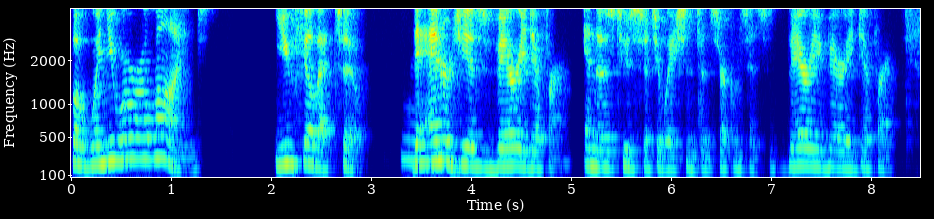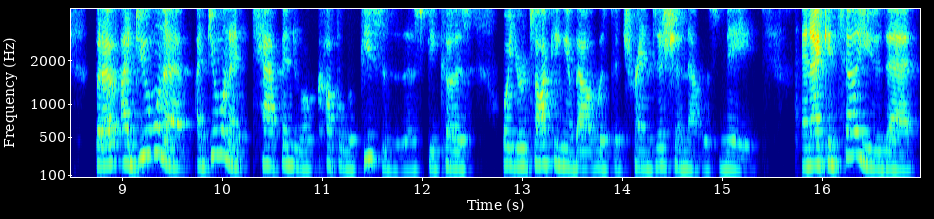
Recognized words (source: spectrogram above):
But when you are aligned, you feel that too the mm. energy is very different in those two situations and circumstances very very different but i, I do want to i do want to tap into a couple of pieces of this because what you're talking about was the transition that was made and i can tell you that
